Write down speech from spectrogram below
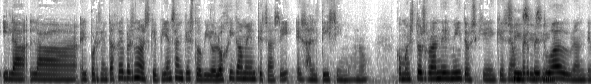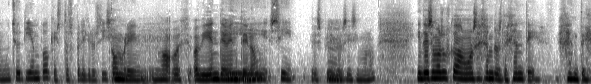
Y la, el porcentaje de personas que piensan que esto biológicamente es así es altísimo, ¿no? Como estos grandes mitos que, se han perpetuado durante mucho tiempo, que esto es peligrosísimo. Hombre, evidentemente, ¿no? Sí. Es peligrosísimo, ¿no? Y entonces hemos buscado algunos ejemplos de gente, gente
